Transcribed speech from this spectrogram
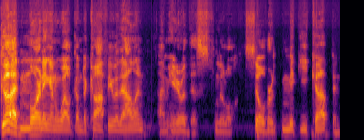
Good morning and welcome to Coffee with Alain. I'm here with this little silver Mickey cup and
